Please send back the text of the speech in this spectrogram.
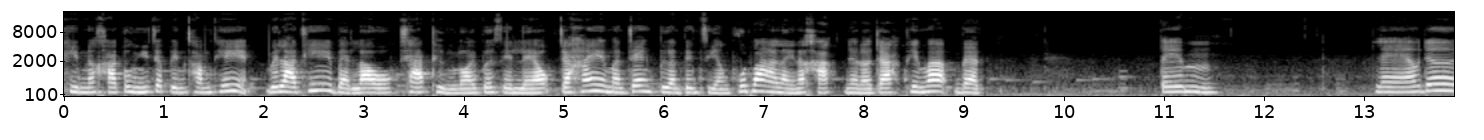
พิมพ์นะคะ ตรงนี้จะเป็นคำที่เวลาที่แบตเราชาร์จถึง 100%แล้ว จะให้มันแจ้งเตือนเป็นเสียงพูดว่าอะไรนะคะ เดี๋ยวเราจะพิมพ์ว่าแบตเต็ม แล้วเด้อ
